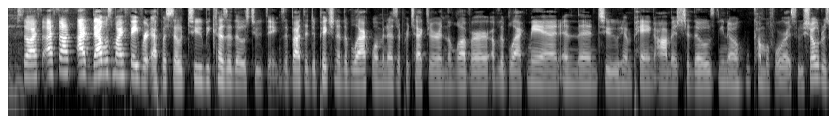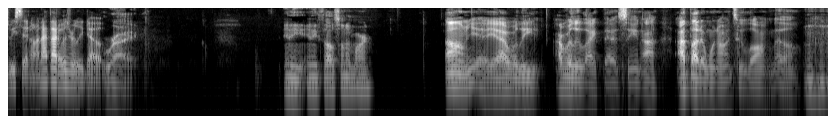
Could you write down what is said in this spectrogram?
Mhm. So I, th- I thought I, that was my favorite episode too because of those two things about the depiction of the black woman as a protector and the lover of the black man, and then to him paying homage to those you know who come before us, whose shoulders we sit on. I thought it was really dope. Right. Any any thoughts on it, Martin? Um, yeah, yeah, I really, I really like that scene. I, I thought it went on too long though. Mm-hmm.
